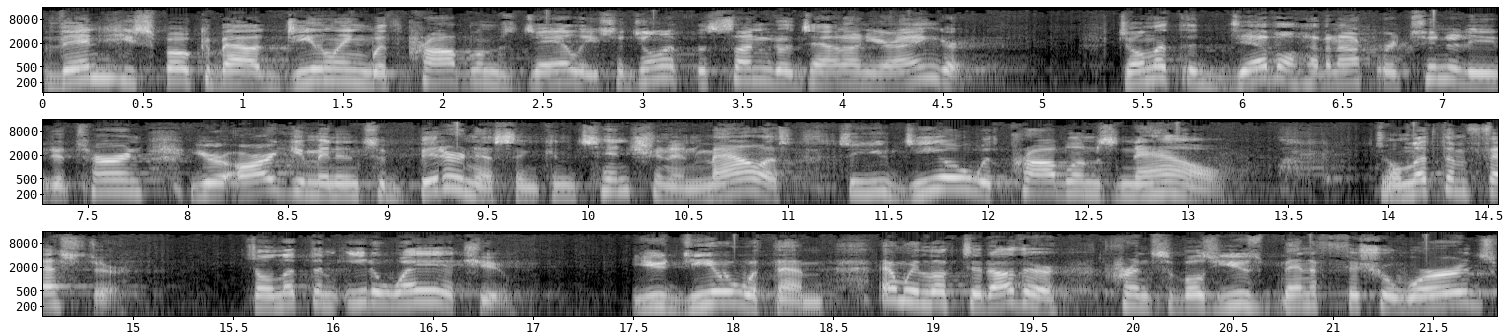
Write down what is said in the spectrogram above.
Then he spoke about dealing with problems daily. Said, Don't let the sun go down on your anger. Don't let the devil have an opportunity to turn your argument into bitterness and contention and malice. So you deal with problems now. Don't let them fester. Don't let them eat away at you. You deal with them. And we looked at other principles. Use beneficial words.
